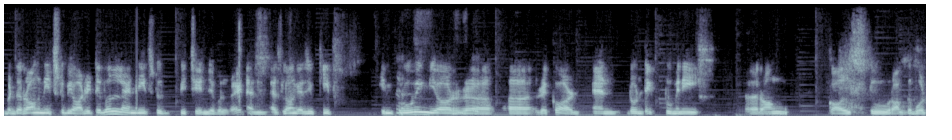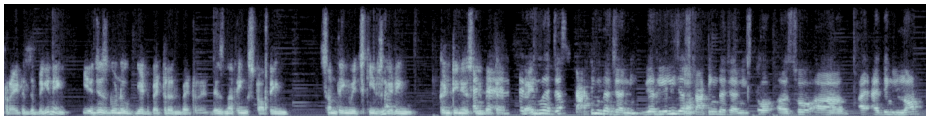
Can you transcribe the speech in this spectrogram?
but the wrong needs to be auditable and needs to be changeable, right? And as long as you keep improving your uh, uh, record and don't take too many uh, wrong calls to rock the boat right at the beginning, you're just going to get better and better. There's nothing stopping something which keeps Yeah. getting continuously and, better. And I right? we're just starting the journey. We are really just Yeah. starting the journey. So, uh, so uh, I, I think a lot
